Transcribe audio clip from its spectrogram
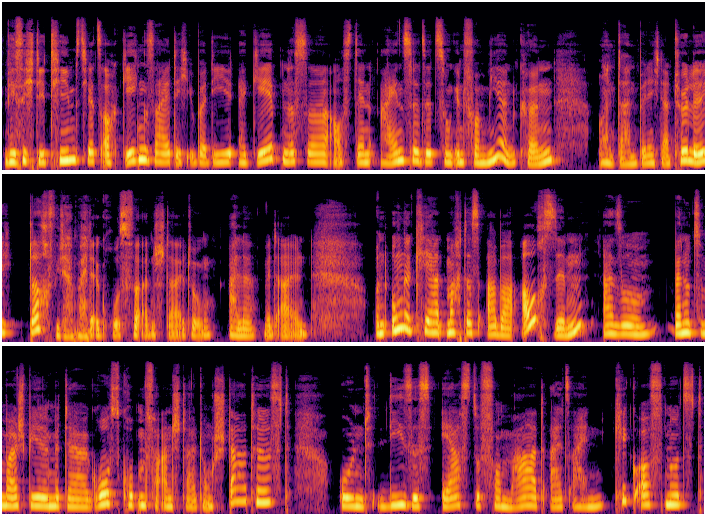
wie sich die Teams jetzt auch gegenseitig über die Ergebnisse aus den Einzelsitzungen informieren können. Und dann bin ich natürlich doch wieder bei der Großveranstaltung. Alle mit allen. Und umgekehrt macht das aber auch Sinn. Also wenn du zum Beispiel mit der Großgruppenveranstaltung startest und dieses erste Format als einen Kickoff nutzt,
